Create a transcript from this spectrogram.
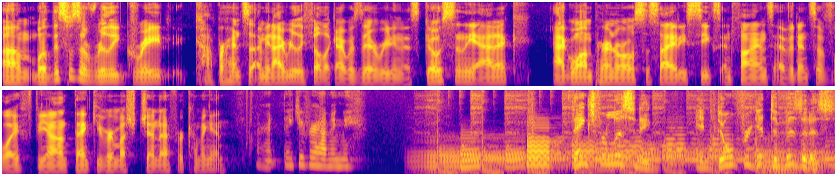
Um, well, this was a really great, comprehensive. I mean, I really felt like I was there reading this. Ghosts in the Attic, Agawam Paranormal Society seeks and finds evidence of life beyond. Thank you very much, Jenna, for coming in. All right. Thank you for having me. Thanks for listening, and don't forget to visit us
